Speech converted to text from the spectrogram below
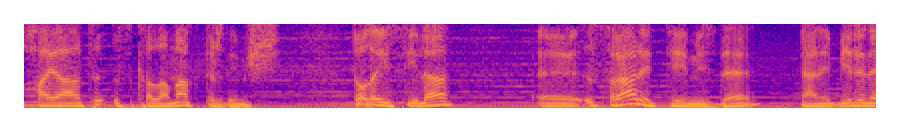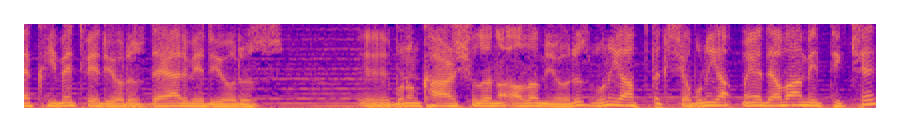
hayatı ıskalamaktır demiş. Dolayısıyla e, ısrar ettiğimizde yani birine kıymet veriyoruz, değer veriyoruz. e, bunun karşılığını alamıyoruz. Bunu yaptıkça, bunu yapmaya devam ettikçe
